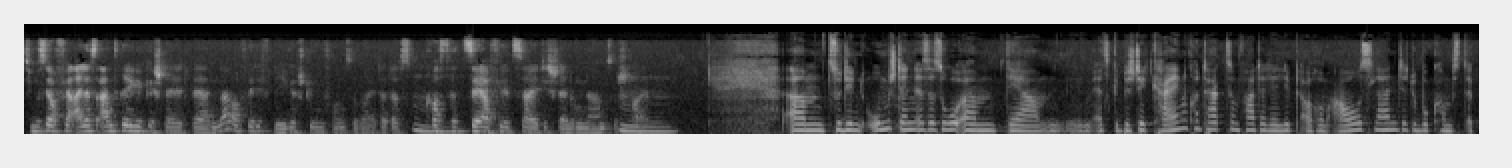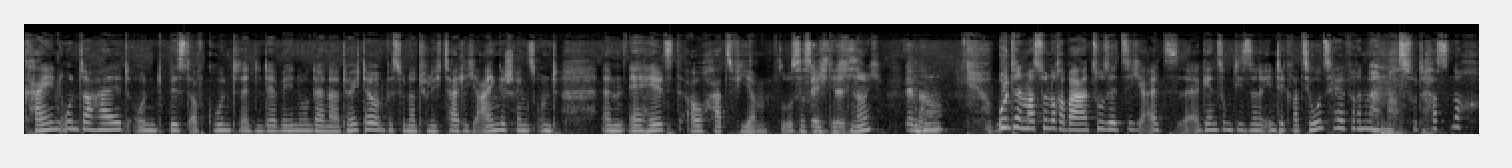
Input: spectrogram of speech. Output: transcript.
es muss ja auch für alles Anträge gestellt werden, ne? auch für die Pflegestufe und so weiter. Das mhm. kostet sehr viel Zeit, die Stellungnahmen zu schreiben. Mhm. Ähm, zu den Umständen ist es so, ähm, der, es besteht kein Kontakt zum Vater, der lebt auch im Ausland. Du bekommst keinen Unterhalt und bist aufgrund der Behinderung deiner Töchter bist du natürlich zeitlich eingeschränkt und ähm, erhältst auch Hartz IV. So ist das richtig, richtig ne? Genau. Mhm. Und dann machst du noch aber zusätzlich als Ergänzung diese Integrationshelferin. Wann machst du das noch?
